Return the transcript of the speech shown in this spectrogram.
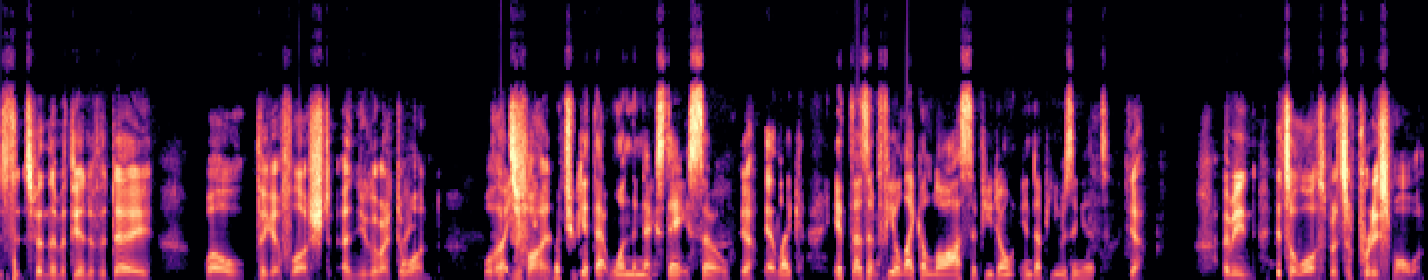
spend them at the end of the day, well, they get flushed, and you go back to Right. one. Well, but that's you, fine. But you get that one the next day, so Yeah. it like it doesn't feel like a loss if you don't end up using it. Yeah, I mean, it's a loss, but it's a pretty small one.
